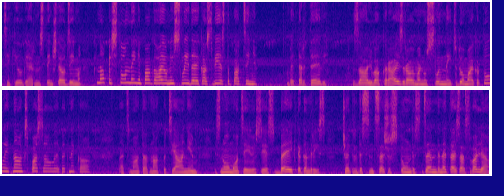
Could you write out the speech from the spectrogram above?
Cik ilgi Ernestīns tev dzima? Knapi stundiņa pagāja un izslīdēja kā sviesta paciņa. Bet ar tevi zāļu vakarā aizrauja man uz slimnīcu. Domāju, ka tūlīt nāks pasaulē, bet nekā. Vecmāte atnāk pēc jāņiem. Es nomocījusies, beigta gandrīz 46 stundas. Dzemde netaisās vaļā.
